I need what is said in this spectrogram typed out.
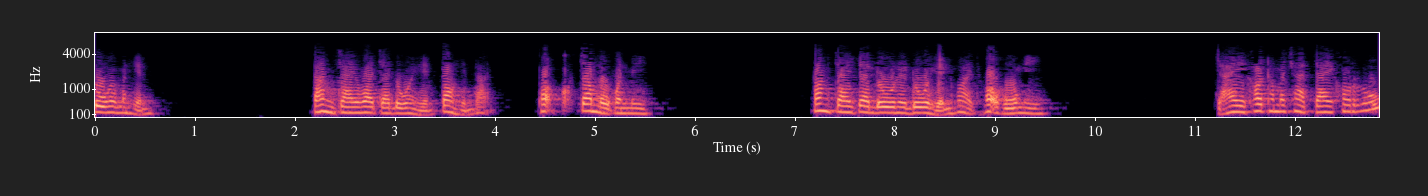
ดูให้มันเห็น ตั้งใจว่าจะดูเห็นต้องเห็นได้ เพราะจมูกมันมี ตั้งใจจะดูเนี่ยดูเห็นว่าเพราะหูมี ใจเขาธรรมชาติใจเขารู้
